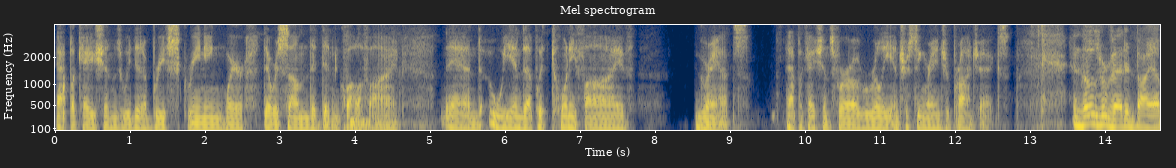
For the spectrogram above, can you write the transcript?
applications. We did a brief screening where there were some that didn't qualify. And we ended up with 25 grants applications for a really interesting range of projects. And those were vetted by a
